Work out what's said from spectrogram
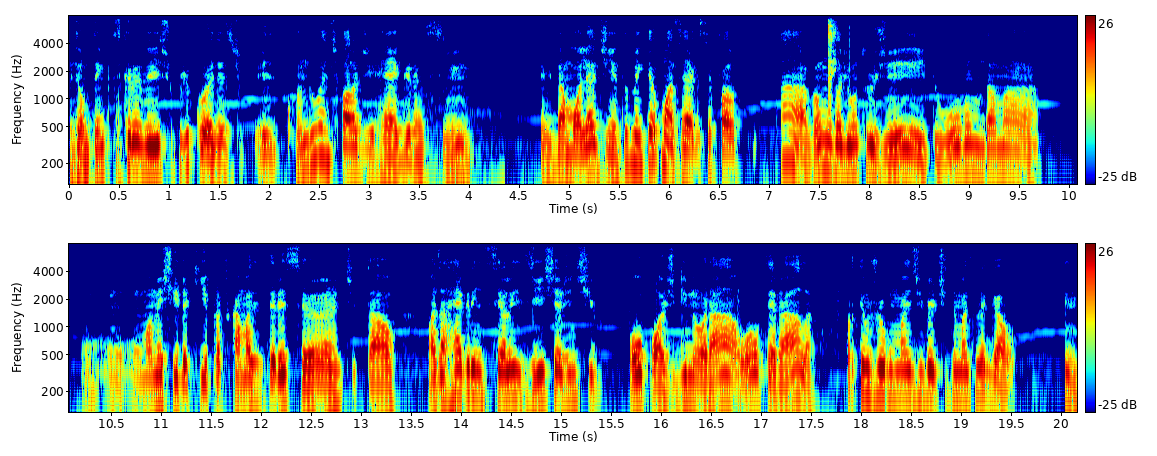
Então, tem que descrever esse tipo de coisa. Tipo, quando a gente fala de regra assim, tem que dar uma olhadinha. Tudo bem que tem algumas regras que você fala, ah, vamos usar de outro jeito, ou vamos dar uma, uma mexida aqui para ficar mais interessante e tal. Mas a regra em si ela existe, a gente ou pode ignorar ou alterá-la para ter um jogo mais divertido e mais legal. Sim,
